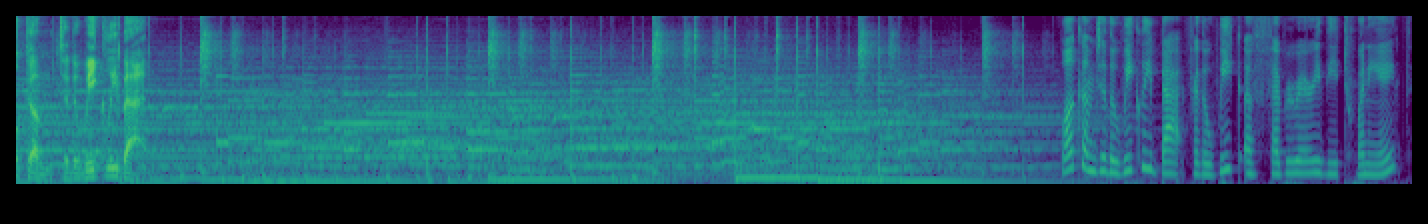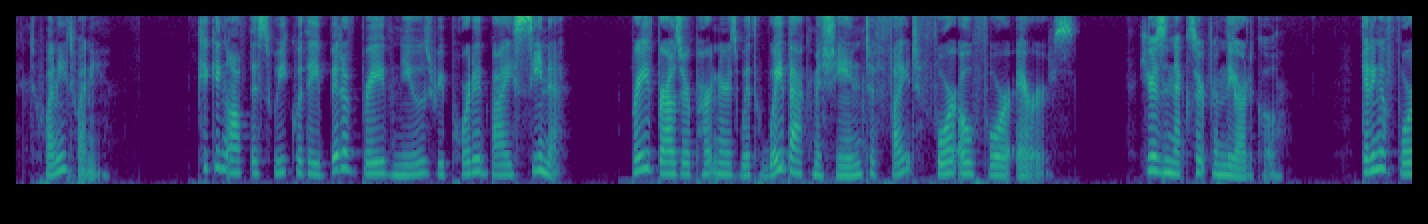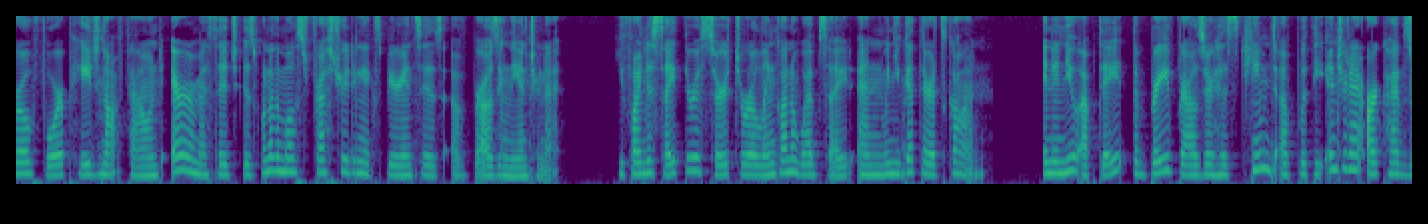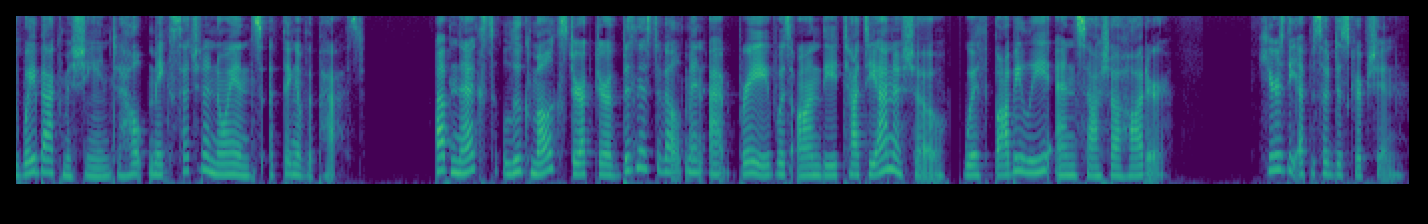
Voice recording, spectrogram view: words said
Welcome to the Weekly Bat. Welcome to the Weekly Bat for the week of February the 28th, 2020. Kicking off this week with a bit of Brave news reported by CNET. Brave browser partners with Wayback Machine to fight 404 errors. Here's an excerpt from the article. Getting a 404 page not found error message is one of the most frustrating experiences of browsing the internet. You find a site through a search or a link on a website, and when you get there, it's gone. In a new update, the Brave browser has teamed up with the Internet Archive's Wayback Machine to help make such an annoyance a thing of the past. Up next, Luke Mulks, Director of Business Development at Brave, was on The Tatiana Show with Bobby Lee and Sasha Hodder. Here's the episode description.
